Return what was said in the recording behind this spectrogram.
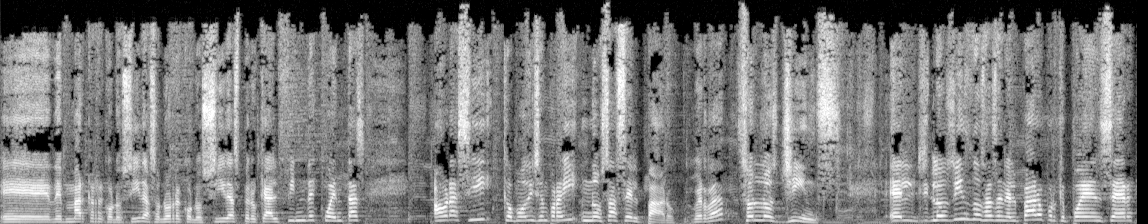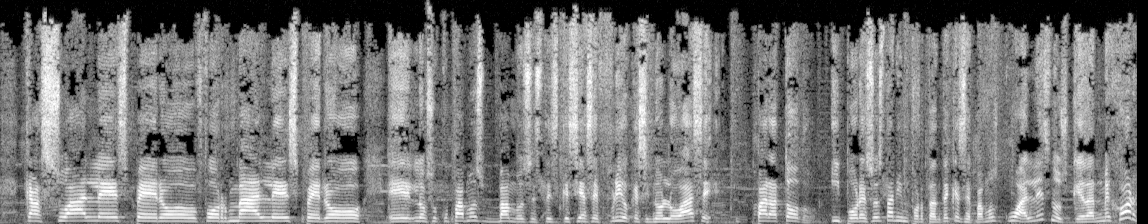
eh, de marcas reconocidas o no reconocidas, pero que al fin de cuentas ahora sí, como dicen por ahí, nos hace el paro, ¿verdad? Son los jeans. El- los jeans nos hacen el paro porque pueden ser casuales, pero formales, pero eh, los ocupamos, vamos, este, es que si hace frío, que si no lo hace, para todo. Y por eso es tan importante que sepamos cuáles nos quedan mejor.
